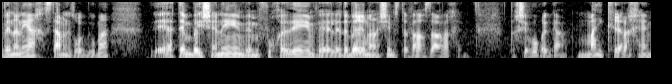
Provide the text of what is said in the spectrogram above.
ונניח, סתם זורק דוגמה, אתם ביישנים ומפוחדים, ולדבר עם אנשים זה דבר זר לכם. תחשבו רגע, מה יקרה לכם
